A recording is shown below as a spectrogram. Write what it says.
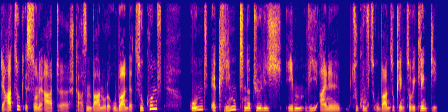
Der A-Zug ist so eine Art äh, Straßenbahn oder U-Bahn der Zukunft und er klingt natürlich eben wie eine Zukunfts-U-Bahn, so klingt, so wie klingt die. Äh,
